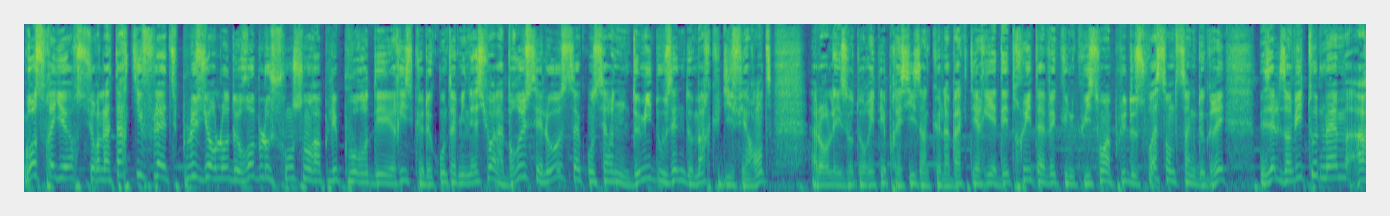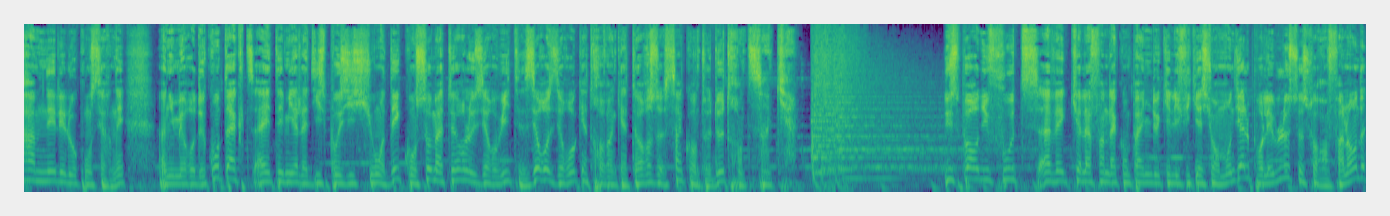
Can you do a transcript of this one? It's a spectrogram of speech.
Grosse frayeur sur la tartiflette. Plusieurs lots de reblochons sont rappelés pour des risques de contamination à la bruxellose. Ça concerne une demi-douzaine de marques différentes. Alors les autorités précisent hein, que la bactérie est détruite avec une cuisson à plus de 65 degrés, mais elles invitent tout de même à ramener les lots concernés. Un numéro de contact a été mis à la disposition des consommateurs, le 08 00 94 52 35. Du sport du foot avec la fin de la campagne de qualification mondiale pour les Bleus ce soir en Finlande.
